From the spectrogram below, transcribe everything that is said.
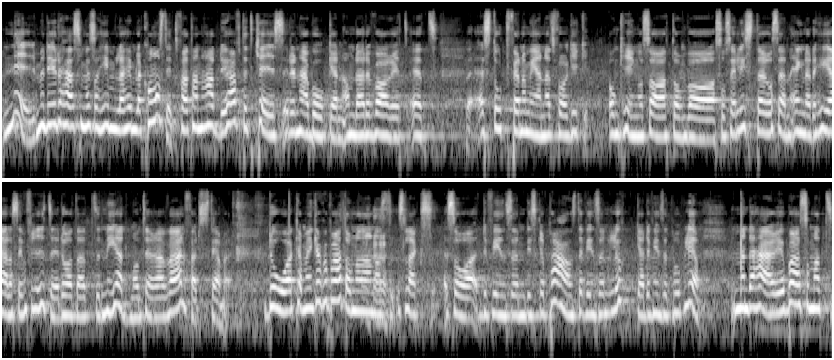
nej, men det är det här som är så himla himla konstigt. För att han hade ju haft ett case i den här boken om det hade varit ett, ett stort fenomen att folk gick omkring och sa att de var socialister och sen ägnade hela sin fritid åt att nedmontera välfärdssystemet. Då kan man kanske prata om någon annan slags så, det finns en diskrepans, det finns en lucka, det finns ett problem. Men det här är ju bara som att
